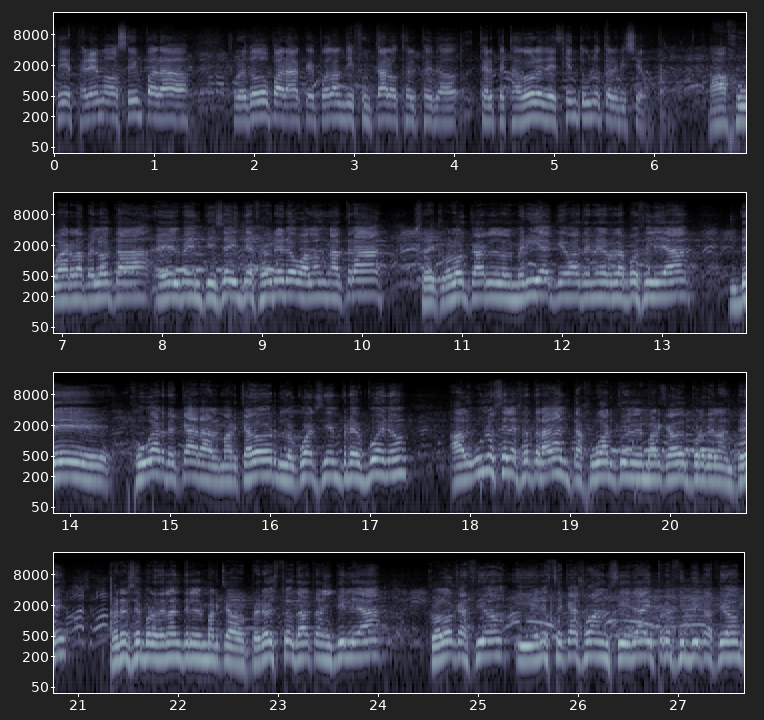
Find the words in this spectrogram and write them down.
sí, esperemos sí para, sobre todo para que puedan disfrutar los telespecta- telespectadores de 101 Televisión. A jugar la pelota el 26 de febrero, balón atrás. Se coloca el Almería que va a tener la posibilidad de jugar de cara al marcador, lo cual siempre es bueno. A algunos se les atraganta jugar con el marcador por delante, ¿eh? ponerse por delante en el marcador, pero esto da tranquilidad, colocación y en este caso ansiedad y precipitación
